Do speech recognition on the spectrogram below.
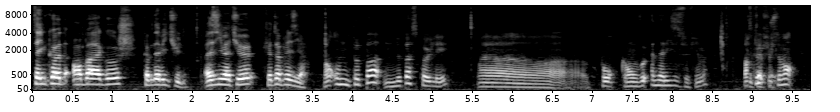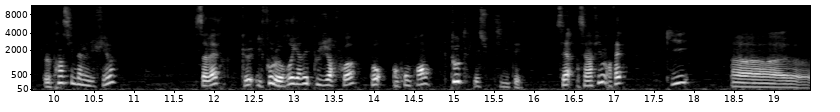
timecode en bas à gauche, comme d'habitude. Vas-y Mathieu, fais-toi plaisir. Non, on ne peut pas ne pas spoiler euh, pour quand on veut analyser ce film. Parce que justement, le principe même du film, ça va être qu'il faut le regarder plusieurs fois pour en comprendre toutes les subtilités. C'est c'est un film en fait qui, euh,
